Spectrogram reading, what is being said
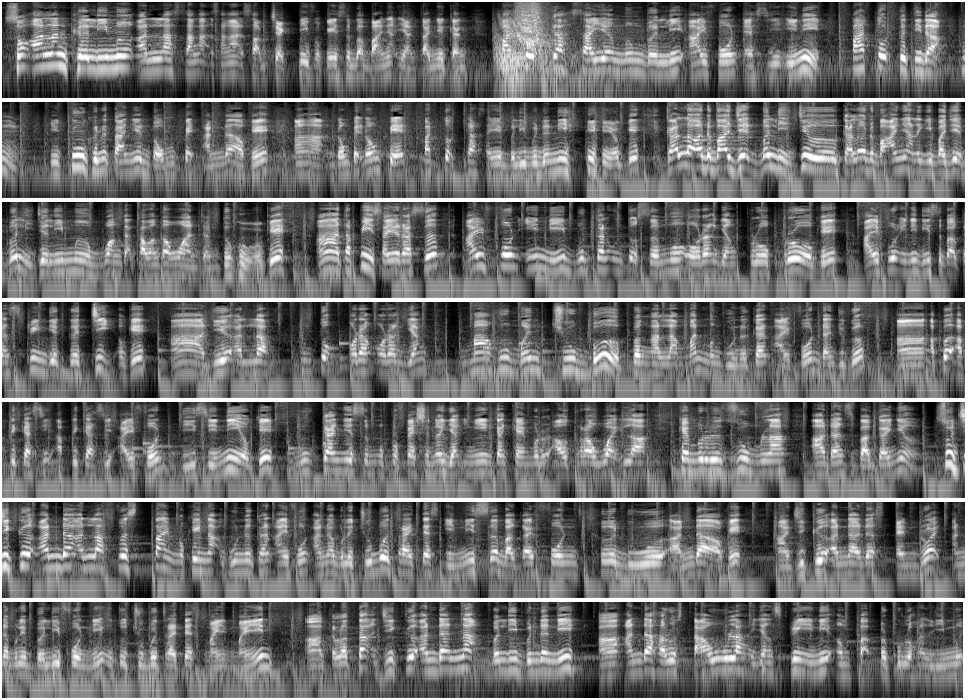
Soalan kelima adalah sangat-sangat subjektif okey sebab banyak yang tanyakan patutkah saya membeli iPhone SE ini? Patut ke tidak? Hmm, itu kena tanya dompet anda, okey? Ah, dompet-dompet, patutkah saya beli benda ni? okey? Kalau ada bajet, beli je. Kalau ada banyak lagi bajet, beli je lima buang kat kawan-kawan macam tu, okey? Ah, tapi saya rasa iPhone ini bukan untuk semua orang yang pro-pro, okey? iPhone ini disebabkan skrin dia kecil, okey? Ah, dia adalah untuk orang-orang yang mahu mencuba pengalaman menggunakan iPhone dan juga uh, apa aplikasi-aplikasi iPhone di sini okey? Bukannya semua profesional yang inginkan kamera ultra wide lah kamera zoom lah uh, dan sebagainya. So jika anda adalah first time okey nak gunakan iPhone anda boleh cuba try test ini sebagai phone kedua anda okey? Ha, jika anda ada Android, anda boleh beli phone ni untuk cuba try test main-main. Ha, kalau tak, jika anda nak beli benda ni, ha, anda harus tahulah yang skrin ini 4.5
